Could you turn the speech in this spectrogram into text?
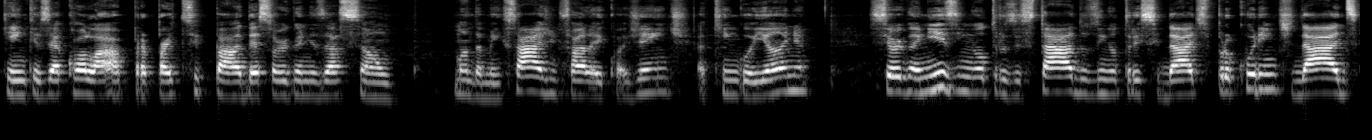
Quem quiser colar para participar dessa organização, manda mensagem, fala aí com a gente, aqui em Goiânia. Se organize em outros estados, em outras cidades, procure entidades,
